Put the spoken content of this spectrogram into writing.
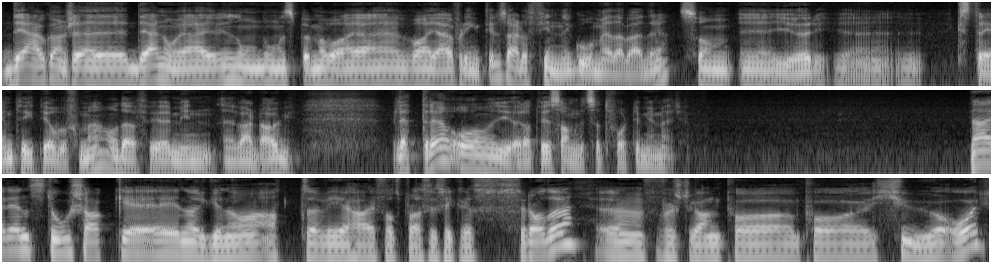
det er jo kanskje det er noe jeg, Noen, noen spør meg hva jeg, hva jeg, er flink til, så er det å finne gode medarbeidere som uh, gjør uh, ekstremt viktige jobber for meg, og derfor gjør min hverdag lettere og gjør at vi samlet sett får til mye mer. Det er en stor sak i Norge nå at vi har fått plass i Sikkerhetsrådet for første gang på, på 20 år.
